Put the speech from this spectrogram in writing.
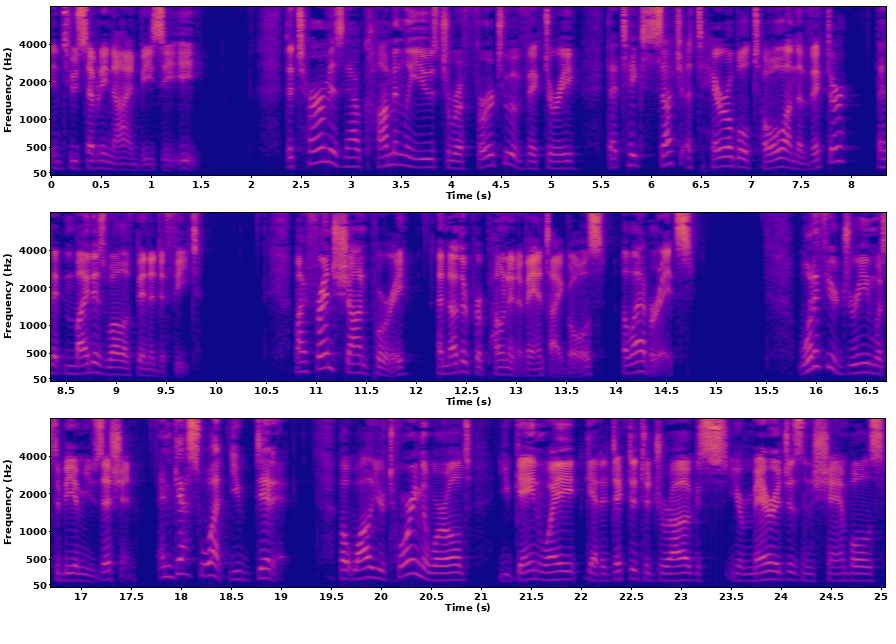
in 279 BCE. The term is now commonly used to refer to a victory that takes such a terrible toll on the victor that it might as well have been a defeat. My friend Shaan Puri, another proponent of anti goals, elaborates. What if your dream was to be a musician? And guess what? You did it. But while you're touring the world, you gain weight, get addicted to drugs, your marriage is in shambles,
